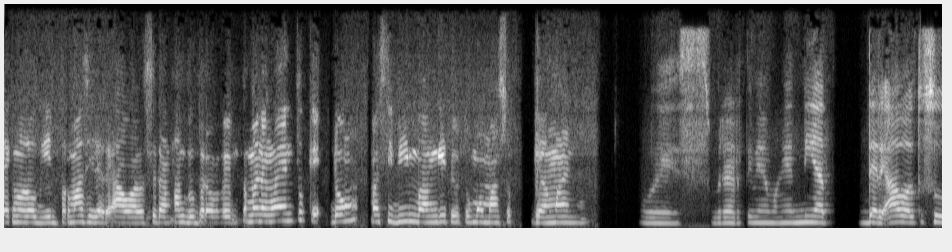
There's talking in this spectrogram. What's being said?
teknologi informasi dari awal. Sedangkan beberapa teman yang lain tuh kayak dong masih bimbang gitu tuh mau masuk yang mana. Wes berarti memangnya niat dari awal tuh su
